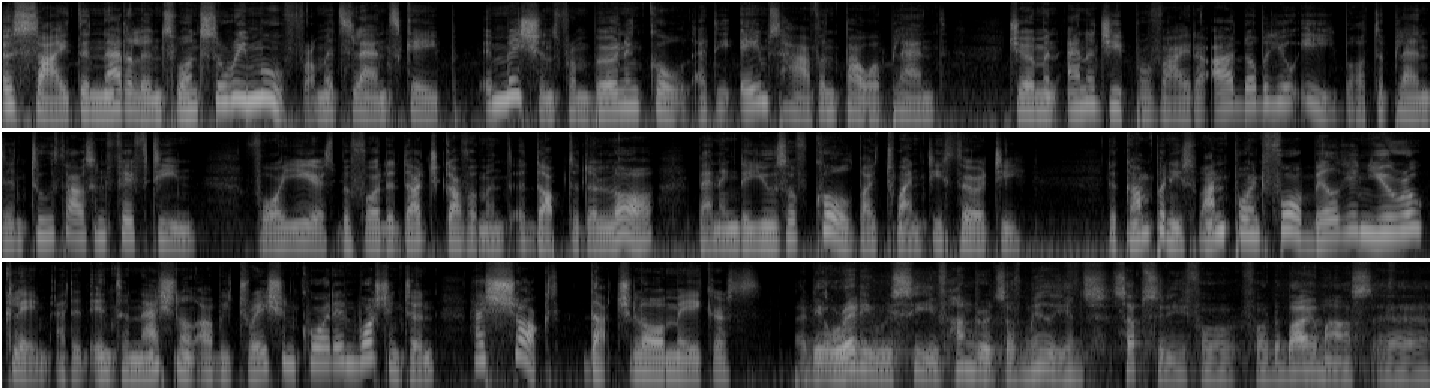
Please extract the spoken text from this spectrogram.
A site the Netherlands wants to remove from its landscape emissions from burning coal at the Eemshaven power plant. German energy provider RWE bought the plant in 2015, four years before the Dutch government adopted a law banning the use of coal by 2030. The company's 1.4 billion euro claim at an international arbitration court in Washington has shocked Dutch lawmakers. Uh, they already receive hundreds of millions subsidy for, for the biomass uh,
